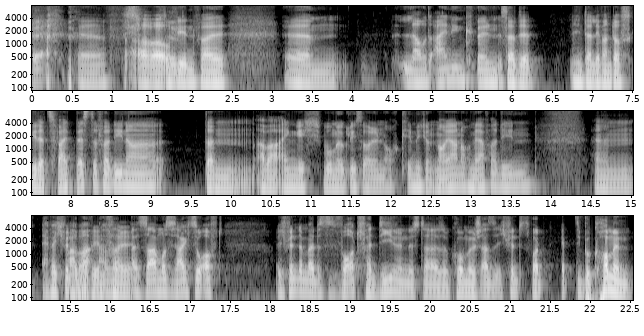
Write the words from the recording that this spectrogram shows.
Ja. Äh, aber Stimmt. auf jeden Fall, ähm, laut einigen Quellen ist er der, hinter Lewandowski der zweitbeste Verdiener. Dann aber eigentlich womöglich sollen auch Kimmich und Neuer noch mehr verdienen. Ähm, aber ich finde immer, auf jeden also, Fall. Also sagen muss, sage ich so oft, ich finde immer, das Wort verdienen ist da so komisch. Also ich finde das Wort, die bekommen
